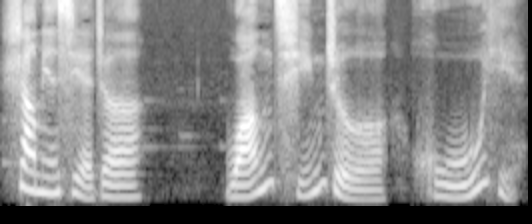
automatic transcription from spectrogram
上面写着“亡秦者胡也”。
